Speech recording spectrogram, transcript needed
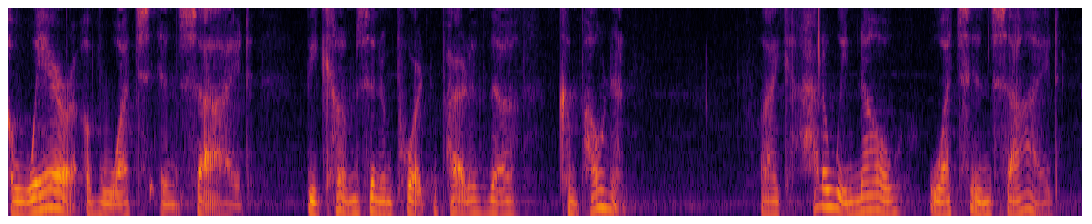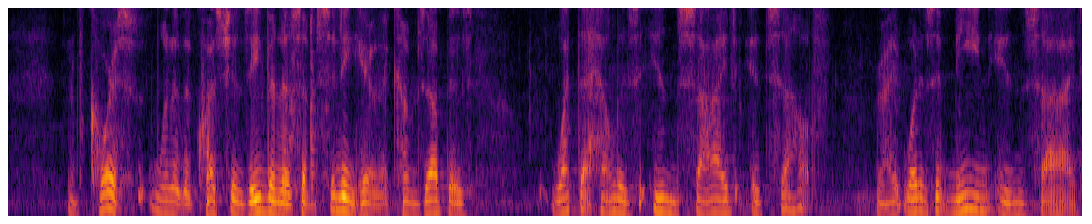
aware of what's inside becomes an important part of the component. Like, how do we know what's inside? And of course, one of the questions, even as I'm sitting here, that comes up is what the hell is inside itself, right? What does it mean inside?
